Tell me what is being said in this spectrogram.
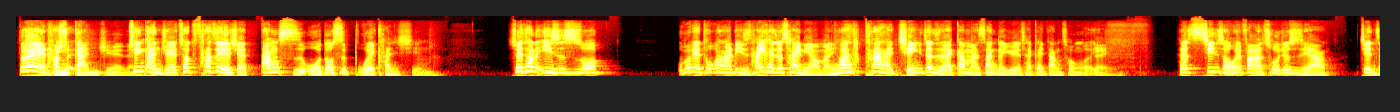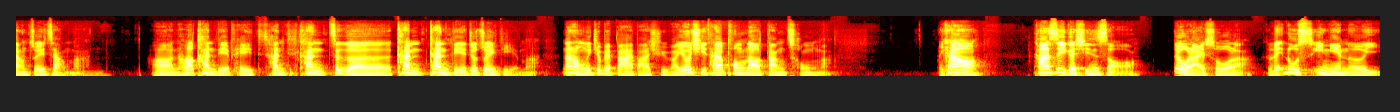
对，他凭感觉的，凭感觉。他他这里写，当时我都是不会看线的，所以他的意思是说，我们可以透过他的例子，他一开始就菜鸟嘛，你看他还前一阵子才刚满三个月才可以当冲而已。他新手会犯的错就是怎样，见涨追涨嘛，啊，然后看跌赔，看看这个看看跌就追跌嘛，那容易就被扒来扒去嘛。尤其他要碰到当冲嘛，你看哦，他是一个新手，对我来说啦，可能入市一年而已。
